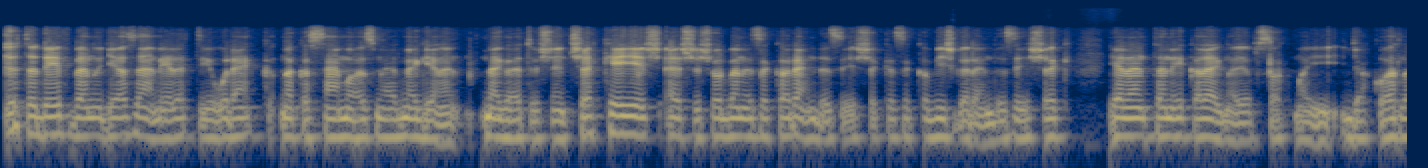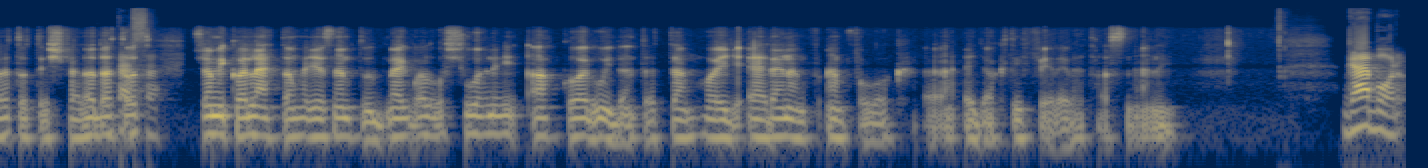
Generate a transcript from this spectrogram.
ötöd évben ugye az elméleti óráknak a száma az már megjelen, meglehetősen csekkély, és elsősorban ezek a rendezések, ezek a vizsgarendezések jelentenék a legnagyobb szakmai gyakorlatot és feladatot. Persze. És amikor láttam, hogy ez nem tud megvalósulni, akkor úgy döntöttem, hogy erre nem, nem fogok egy aktív fél évet használni. Gábor,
